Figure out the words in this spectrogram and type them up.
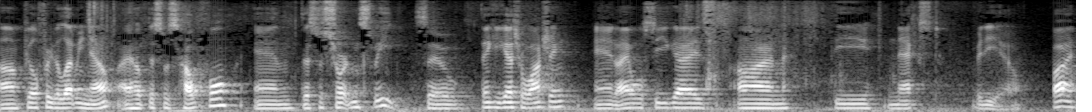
um, feel free to let me know. I hope this was helpful, and this was short and sweet. So, thank you guys for watching, and I will see you guys on the next video. Bye.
